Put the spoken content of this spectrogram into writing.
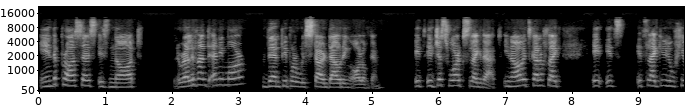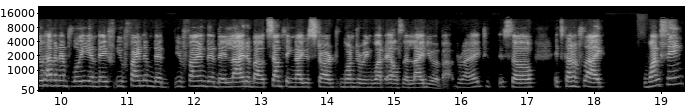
in the process is not relevant anymore, then people will start doubting all of them. It, it just works like that. You know, it's kind of like it, it's it's like you know, if you have an employee and they you find them that you find that they lied about something, now you start wondering what else they lied you about, right? So it's kind of like one thing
